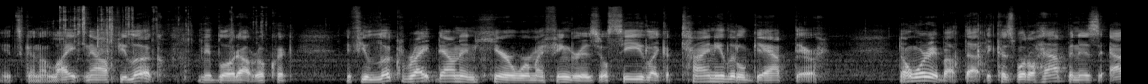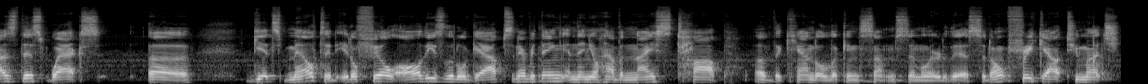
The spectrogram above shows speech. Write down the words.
It's going to light. Now if you look, let me blow it out real quick. If you look right down in here where my finger is, you'll see like a tiny little gap there. Don't worry about that because what will happen is as this wax uh, gets melted, it'll fill all these little gaps and everything, and then you'll have a nice top of the candle looking something similar to this. So don't freak out too much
